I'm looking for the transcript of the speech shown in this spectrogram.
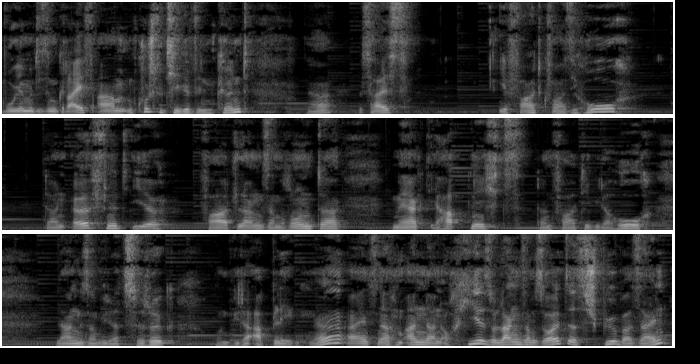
wo ihr mit diesem Greifarm ein Kuscheltier gewinnen könnt. Ja, das heißt, ihr fahrt quasi hoch, dann öffnet ihr, fahrt langsam runter, merkt, ihr habt nichts, dann fahrt ihr wieder hoch, langsam wieder zurück und wieder ablegen. Ne? Eins nach dem anderen. Auch hier so langsam sollte es spürbar sein.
